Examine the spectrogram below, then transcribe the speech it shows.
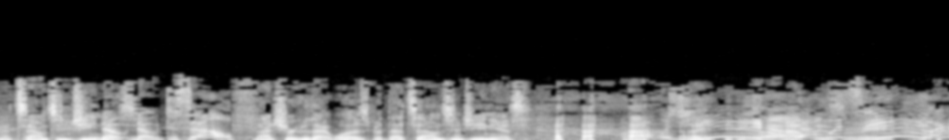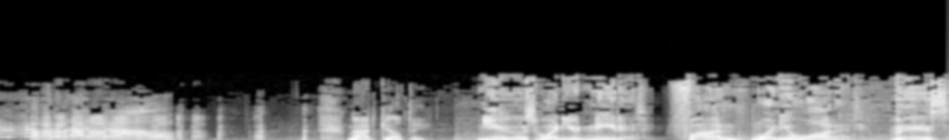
that sounds ingenious. note to self. Not sure who that was, but that sounds ingenious. That was you. Yeah, that was, was you. I remember that now. Not guilty. News when you need it. Fun when you want it. This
